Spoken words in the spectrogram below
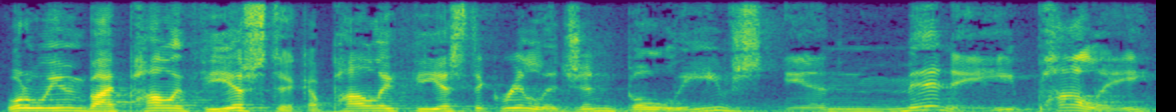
What do we mean by polytheistic? A polytheistic religion believes in many poly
